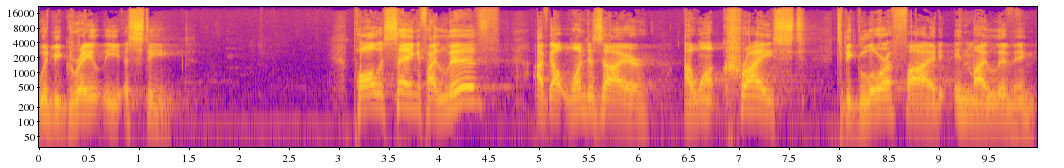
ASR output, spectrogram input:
would be greatly esteemed. Paul is saying, if I live, I've got one desire I want Christ to be glorified in my living.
